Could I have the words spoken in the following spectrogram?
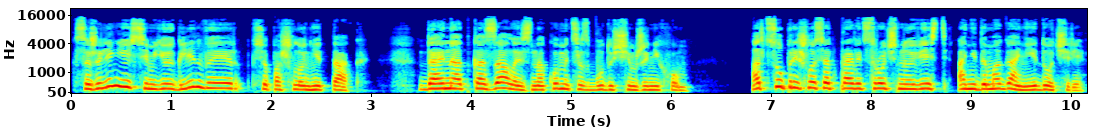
К сожалению, с семьей Глинвейр все пошло не так. Дайна отказалась знакомиться с будущим женихом. Отцу пришлось отправить срочную весть о недомогании дочери,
